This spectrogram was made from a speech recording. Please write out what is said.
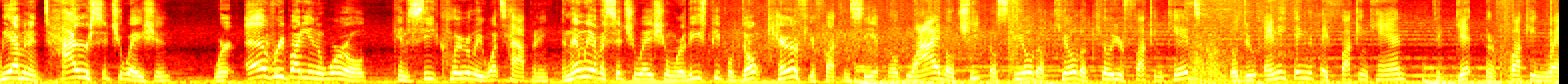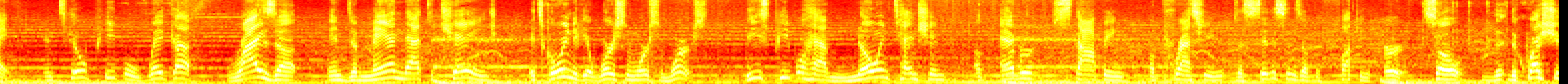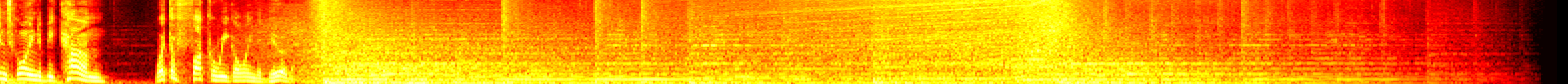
We have an entire situation where everybody in the world can see clearly what's happening. And then we have a situation where these people don't care if you fucking see it. They'll lie, they'll cheat, they'll steal, they'll kill, they'll kill your fucking kids. They'll do anything that they fucking can to get their fucking way. Until people wake up, rise up, and demand that to change, it's going to get worse and worse and worse. These people have no intention of ever stopping oppressing the citizens of the fucking earth. So the, the question's going to become what the fuck are we going to do about it?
